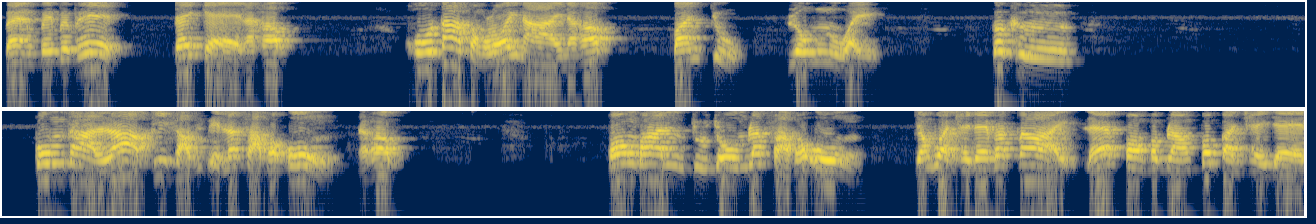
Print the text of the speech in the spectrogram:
แบ่งเป็นประเภทได้แก่นะครับ โคต้า 200 นายนะครับ บรรจุลงหน่วย ก็คือกรมทหารราบที่ 31 รักษาพระองค์นะครับกองพันจู่โจมรักษาพระองค์ จังหวัดชายแดนภาคใต้ และกองกำลังป้องกันชายแดน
